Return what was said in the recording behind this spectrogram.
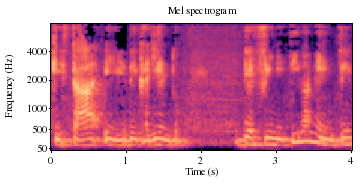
que está eh, decayendo. Definitivamente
